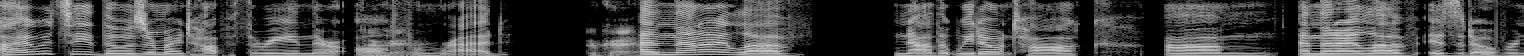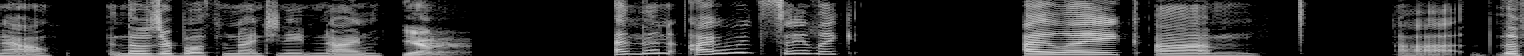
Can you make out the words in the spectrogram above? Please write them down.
I would say those are my top three, and they're all Okay. from Red. okay, And then I love Now That We Don't Talk. Um, and then I love Is It Over Now? And those are both from 1989. yep, And then I would say like I like um uh the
